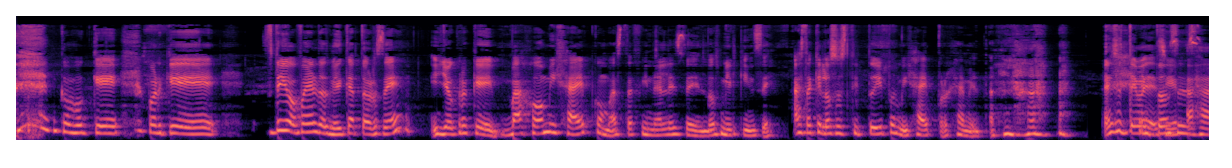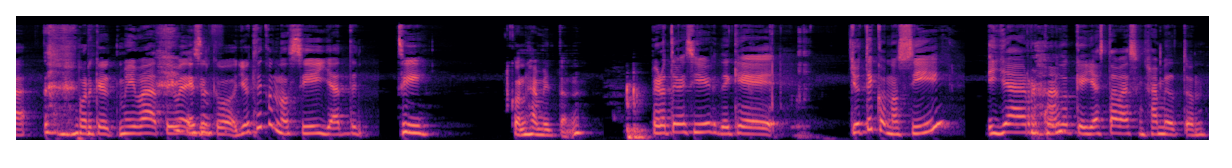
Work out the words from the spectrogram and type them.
como que, porque Digo, fue en el 2014 y yo creo que bajó mi hype como hasta finales del 2015, hasta que lo sustituí por mi hype por Hamilton. Eso te iba a decir, ajá, porque me iba, te iba a decir como, yo te conocí ya te... Sí, con Hamilton. Pero te iba a decir de que yo te conocí y ya recuerdo que ya estabas en Hamilton,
